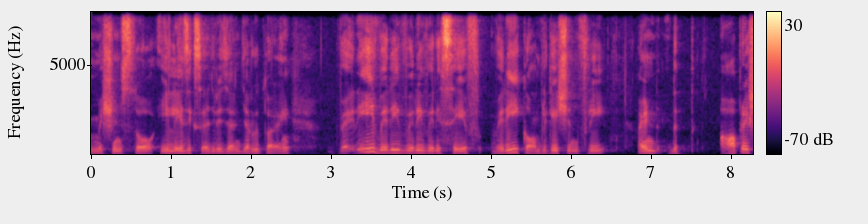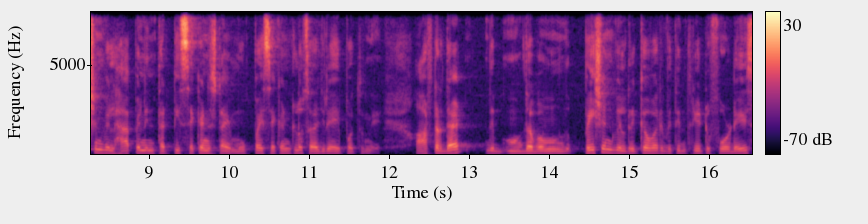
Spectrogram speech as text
మెషిన్స్తో ఈ లేజిక్ సర్జరీస్ అని జరుగుతున్నాయి. Very very very very safe very complication free and the operation will happen in thirty seconds time ముప్పై సెకండ్లో సర్జరీ అయిపోతుంది. After that the the patient will recover with in three to four days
